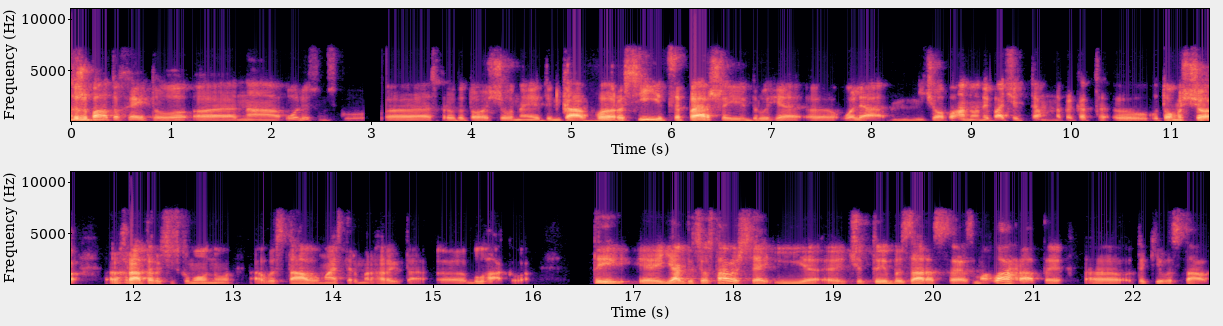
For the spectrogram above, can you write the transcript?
дуже багато хейту е, на Олю Сумську е, з приводу того, що у неї донька в Росії. Це перше, і друге, е, Оля нічого поганого не бачить там, наприклад, е, у тому, що грати російськомовну виставу майстер Маргарита е, Булгакова. Ти е, як до цього ставишся, і е, чи ти би зараз е, змогла грати е, такі вистави?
